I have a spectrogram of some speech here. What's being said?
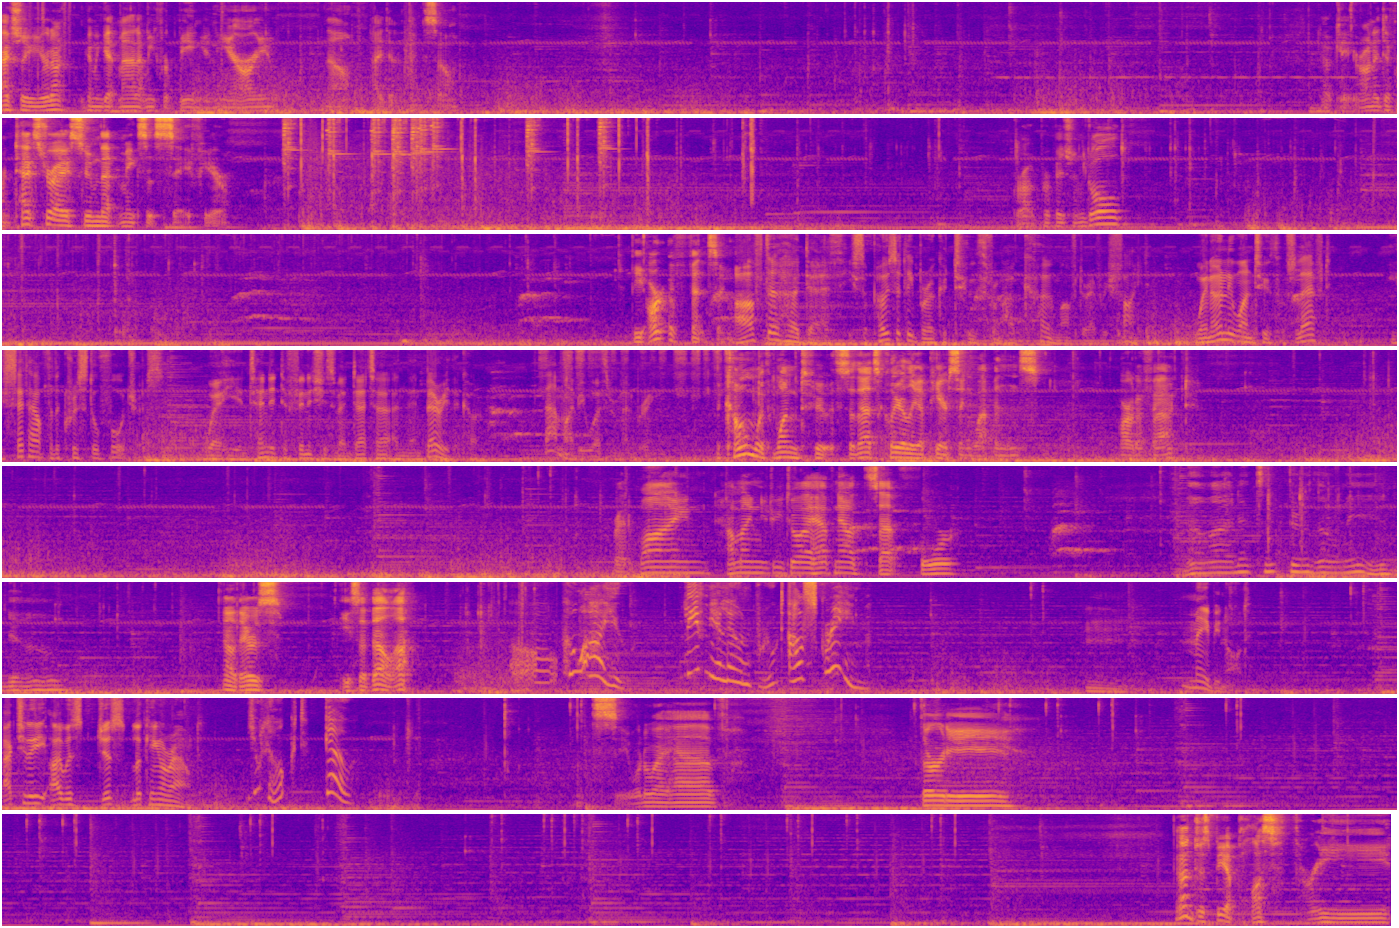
Actually, you're not gonna get mad at me for being in here, are you? No, I didn't think so. Okay, you're on a different texture. I assume that makes it safe here. Broad provision gold. The art of fencing. After her death, he supposedly broke a tooth from her comb after every fight. When only one tooth was left, he set out for the Crystal Fortress, where he intended to finish his vendetta and then bury the comb. That might be worth remembering. The comb with one tooth, so that's clearly a piercing weapons artifact. How many do I have now? Is that four? The one that through the window. Oh, there's Isabella. Oh, who are you? Leave me alone, brute. I'll scream. Hmm, maybe not. Actually, I was just looking around. You looked. Go. Let's see, what do I have? 30. That'd just be a plus three.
